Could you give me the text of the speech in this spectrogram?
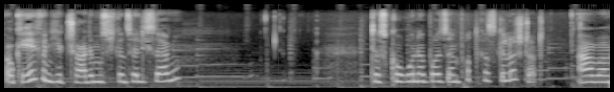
Okay, finde ich jetzt schade, muss ich ganz ehrlich sagen dass Corona Boy seinen Podcast gelöscht hat. Aber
